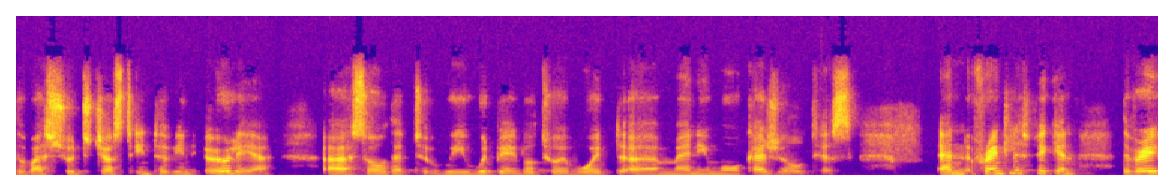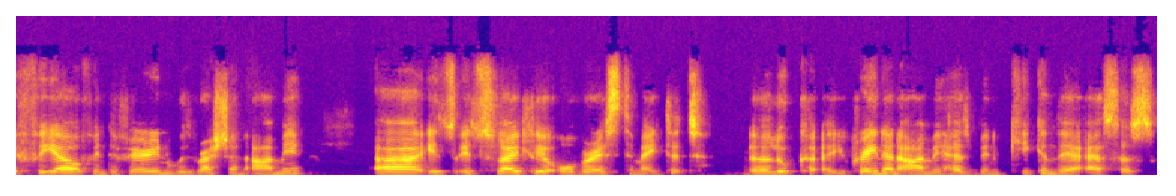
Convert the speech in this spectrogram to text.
the West should just intervene earlier, uh, so that we would be able to avoid uh, many more casualties. And frankly speaking, the very fear of interfering with Russian army, uh, it's it's slightly overestimated. look, Ukrainian army has been kicking their asses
